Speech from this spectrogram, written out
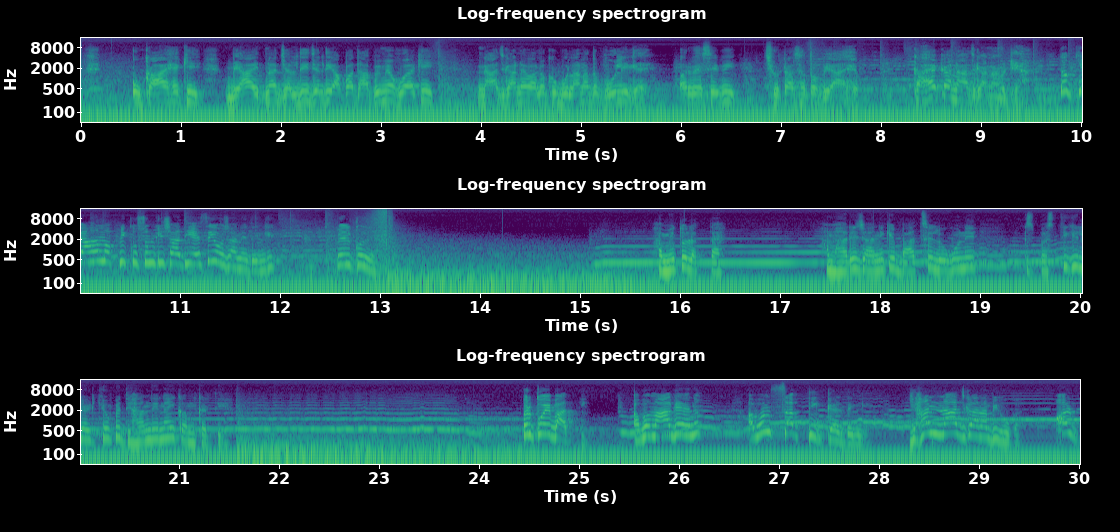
वो कहा है कि ब्याह इतना जल्दी जल्दी आपाधापी में हुआ कि नाच गाने वालों को बुलाना तो भूल ही गए। और वैसे भी छोटा सा तो ब्याह है। काहे का नाच गाना बिटिया? तो क्या हम अपनी कुसुम की शादी ऐसे ही हो जाने देंगे? बिल्कुल हमें तो लगता है, हमारे जाने के बाद से लोगों ने इस बस्ती की लड़कियों पर ध्यान देना ही कम कर दिया। पर कोई बात नहीं, अब हम आ गए ना, अब हम सब ठीक कर देंगे। यहाँ नाच गाना भी होगा। और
